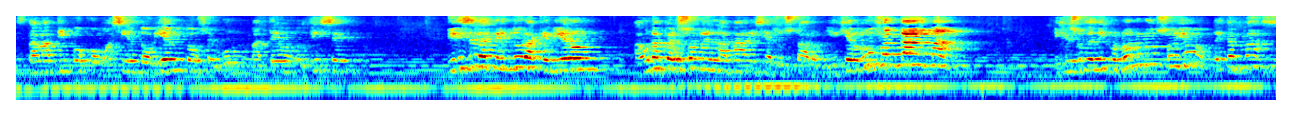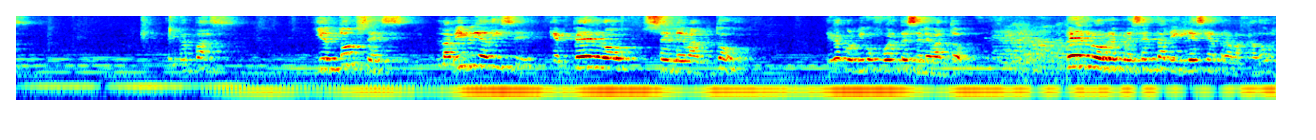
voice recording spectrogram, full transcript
estaba tipo como haciendo viento, según Mateo nos dice. Y dice la escritura que vieron a una persona en la mar y se asustaron y dijeron, un fantasma. Y Jesús le dijo, no, no, no, soy yo, tengan paz, paz. Y entonces la Biblia dice que Pedro se levantó. Diga conmigo fuerte, se levantó. Pedro representa a la iglesia trabajadora.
